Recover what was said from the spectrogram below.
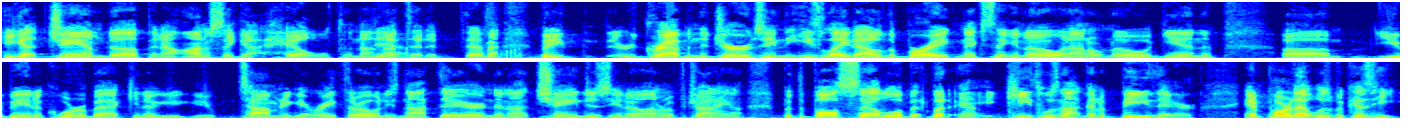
He got jammed up and honestly got held. Not, Yeah, not that it, definitely. but he grabbing the jersey and he's laid out of the break. Next thing you know, and I don't know again, um, you being a quarterback, you know, you, you're timing to get ready to throw and he's not there, and then that changes. You know, I don't know if you're trying to hang on, but the ball settled a little bit. But Keith was not going to be there, and part of that was because he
